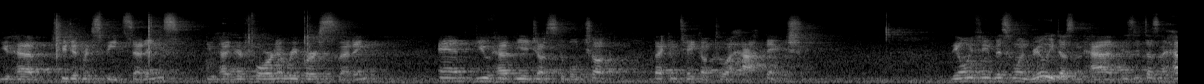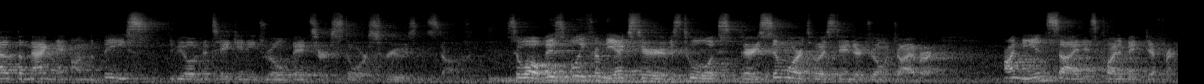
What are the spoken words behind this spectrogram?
You have two different speed settings. You have your forward and reverse setting, and you have the adjustable chuck that can take up to a half inch. The only thing this one really doesn't have is it doesn't have the magnet on the base to be able to take any drill bits or store screws and stuff. So while visibly from the exterior this tool looks very similar to a standard drill and driver, on the inside it's quite a bit different.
